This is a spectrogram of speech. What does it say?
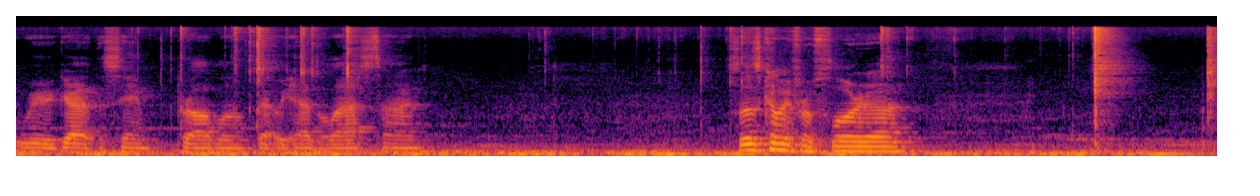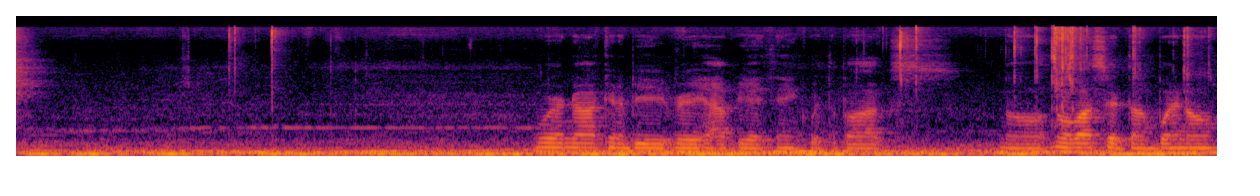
we got the same problem that we had the last time. So this is coming from Florida. We're not going to be very happy, I think, with the box. No, no va a ser tan bueno.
